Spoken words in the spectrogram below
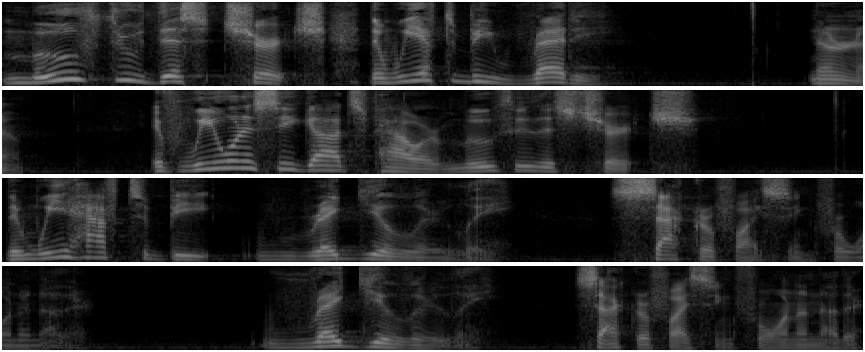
move through this church, then we have to be ready. No, no, no. If we want to see God's power move through this church, then we have to be regularly sacrificing for one another. Regularly sacrificing for one another.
